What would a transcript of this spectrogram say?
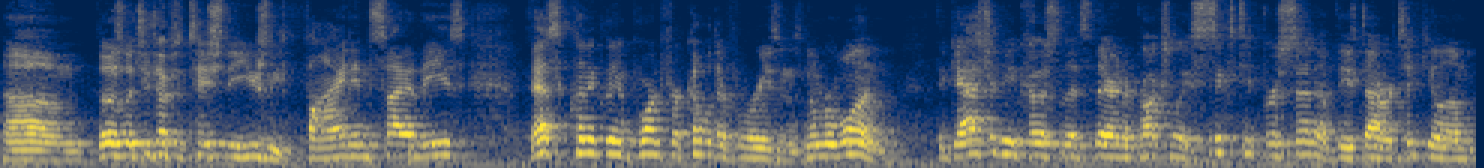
Um, those are the two types of tissue that you usually find inside of these. That's clinically important for a couple different reasons. Number one, the gastric mucosa that's there in approximately 60% of these diverticulum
